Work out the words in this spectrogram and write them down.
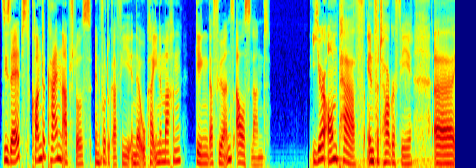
Sie selbst konnte keinen Abschluss in Fotografie in der Ukraine machen, ging dafür ins Ausland. Your own path in photography. Uh,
